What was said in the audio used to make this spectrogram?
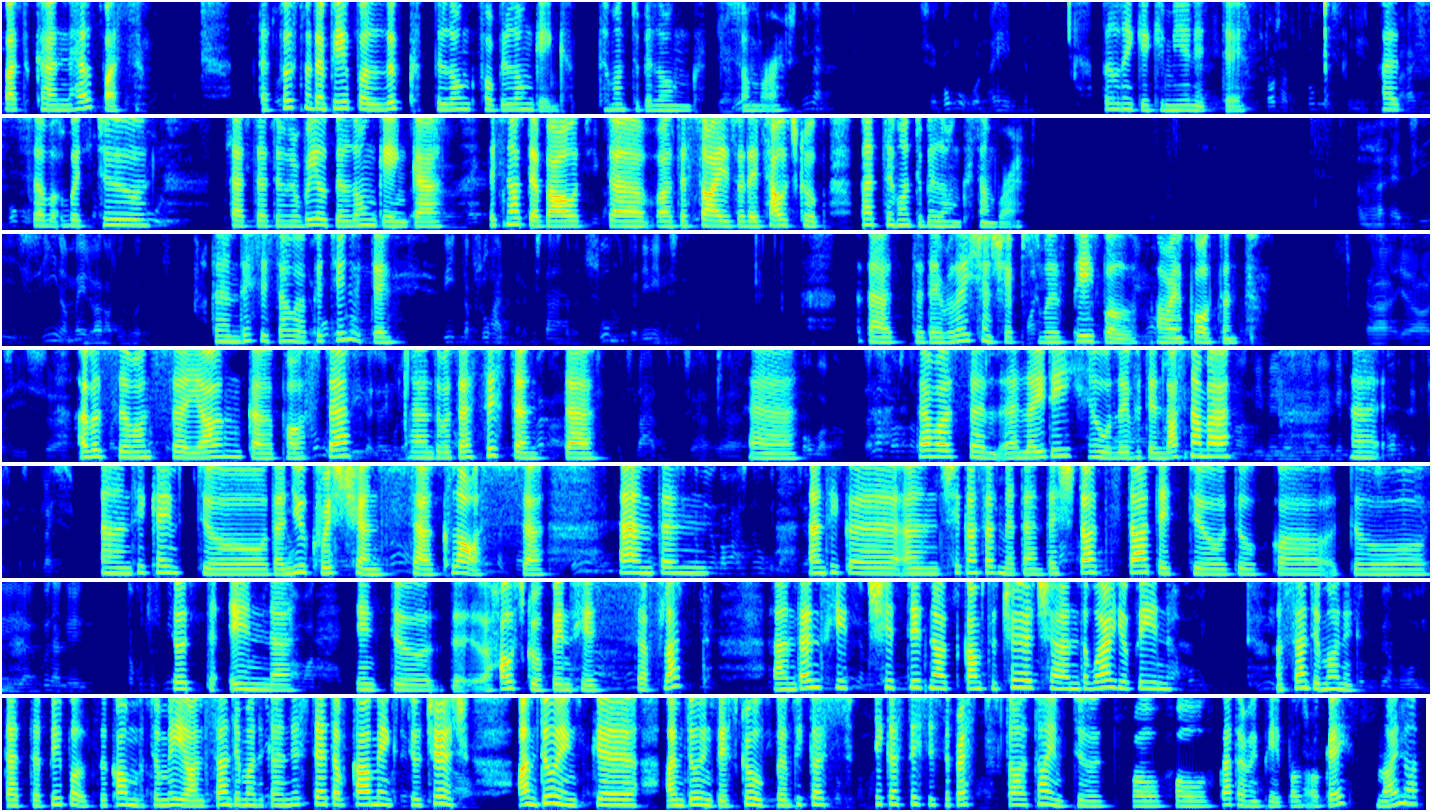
What can help us? That postmodern people look belong for belonging. They want to belong somewhere, nüüd just nimelt see kogukonna ehitamine. building a community. Niisugust osadusklubist kuni siis me räägime so we do that that the real belonging. Uh, it's not about uh, uh, the size with its house group, but they want to belong somewhere. Then this is our opportunity that the relationships with people are important. I was once a young uh, pastor, and väga was assistant. Uh, uh, there was a, a lady who lived in Lasnamäe, Uh, and he came to the New Christians uh, class, uh, and then and he and she consulted me that they start started to to to put in uh, into the house group in his flat, and then he she did not come to church. And where you been on Sunday morning? That the people come to me on Sunday morning, and instead of coming to church, I'm doing uh, I'm doing this group because because this is the best time to for for gathering people. Okay, why not?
